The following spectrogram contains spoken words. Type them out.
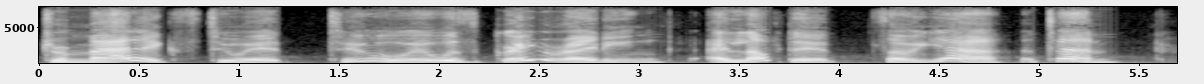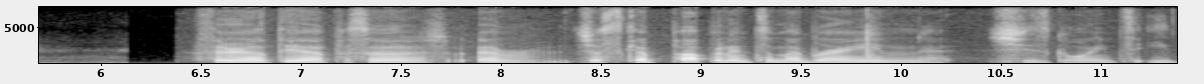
dramatics to it too. It was great writing. I loved it. So yeah, a 10 throughout the episode just kept popping into my brain she's going to eat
